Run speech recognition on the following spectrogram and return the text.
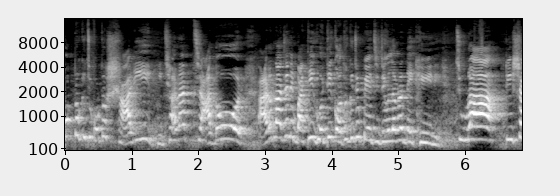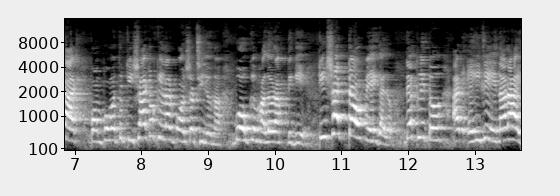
কত কিছু, কত শাড়ি, বিছানার চাদর আরও না জানি বাটি ঘটি কত কিছু পেয়েছি, যেগুলো আমরা দেখিনি। চূড়া টি শার্ট পম্পমার তো টি শার্টও কেনার পয়সা ছিল না। বউকে ভালো রাখতে গিয়ে টি শার্টটাও পেয়ে গেল। দেখলি তো? আর এই যে এনারাই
